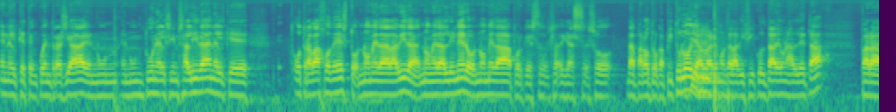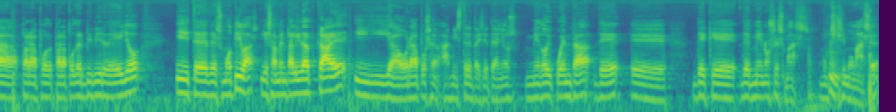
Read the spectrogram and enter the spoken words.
en el que te encuentras ya en un, en un túnel sin salida, en el que o trabajo de esto, no me da la vida, no me da el dinero, no me da, porque eso, ya eso da para otro capítulo y hablaremos de la dificultad de un atleta para, para, para, poder vivir de ello y te desmotivas y esa mentalidad cae y ahora pues a mis 37 años me doy cuenta de... Eh, de que de menos es más, muchísimo hmm. más. ¿eh?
